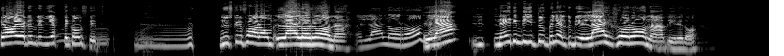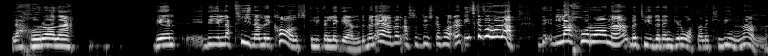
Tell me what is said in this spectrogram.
Ja, ja, det blev jättekonstigt. Nu ska du få höra om La Lorona. La Lorona. La... Nej, det blir ju dubbel-L. Då blir det La Llorona blir det då. La Jorona. Det är en det är en latinamerikansk liten legend, men även, alltså du ska få höra, ni ska få höra! La Jorona betyder den gråtande kvinnan.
